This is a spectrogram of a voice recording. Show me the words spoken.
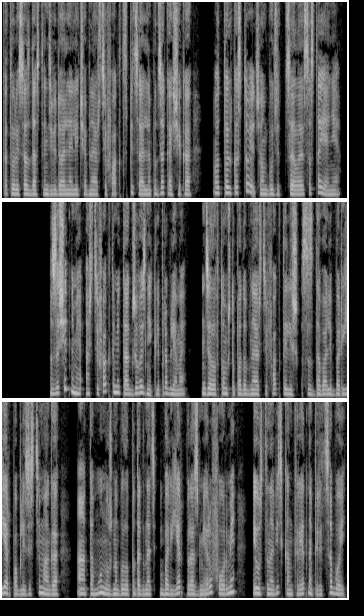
который создаст индивидуальный лечебный артефакт специально под заказчика — вот только стоить он будет целое состояние. С защитными артефактами также возникли проблемы. Дело в том, что подобные артефакты лишь создавали барьер поблизости мага, а тому нужно было подогнать барьер по размеру, форме и установить конкретно перед собой.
